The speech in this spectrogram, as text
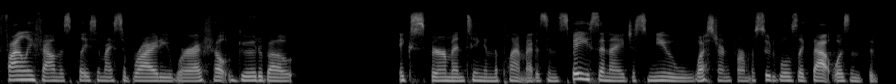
finally found this place in my sobriety where I felt good about experimenting in the plant medicine space and I just knew Western pharmaceuticals, like that wasn't the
